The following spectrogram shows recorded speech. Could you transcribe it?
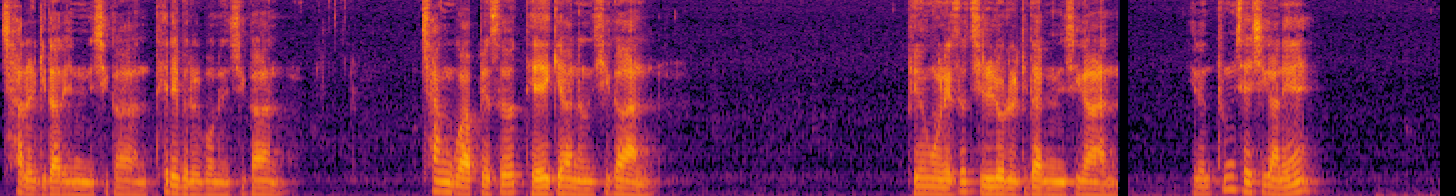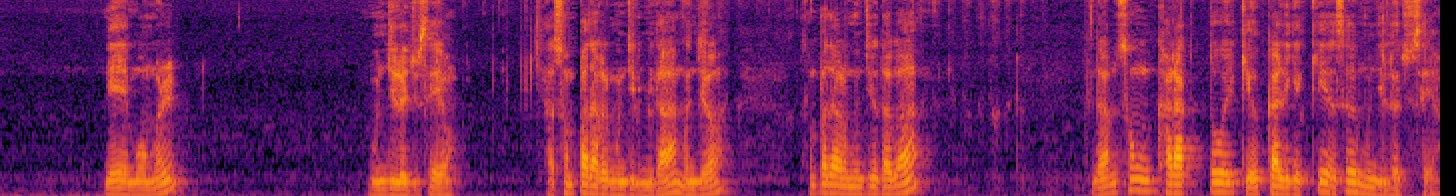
차를 기다리는 시간, 텔레비를 보는 시간, 창구 앞에서 대기하는 시간, 병원에서 진료를 기다리는 시간, 이런 틈새 시간에 내 몸을 문질러 주세요. 자, 손바닥을 문지릅니다. 먼저 손바닥을 문지르다가 그 다음 손가락도 이렇게 엇갈리게 끼어서 문질러 주세요.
